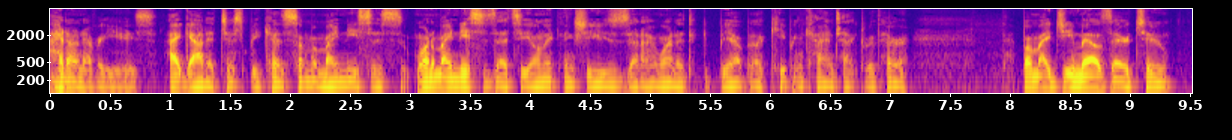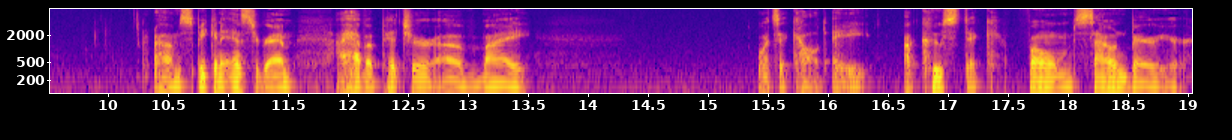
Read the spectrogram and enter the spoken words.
I don't ever use. I got it just because some of my nieces, one of my nieces, that's the only thing she uses, and I wanted to be able to keep in contact with her. But my Gmail's there too. Um, speaking of Instagram, I have a picture of my what's it called? A acoustic foam sound barrier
